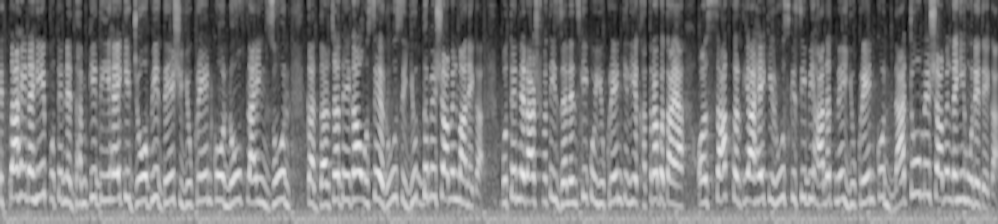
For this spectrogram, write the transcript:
इतना ही नहीं, पुतिन ने धमकी दी है कि जो भी देश यूक्रेन को नो फ्लाइंग जोन का दर्जा देगा, उसे रूस युद्ध में शामिल मानेगा। पुतिन ने राष्ट्रपति जेलेंस्की को यूक्रेन के लिए खतरा बताया और साफ़ कर दिया है कि रूस किसी भी हालत में यूक्रेन को नाटो में शामिल नहीं होने देगा।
